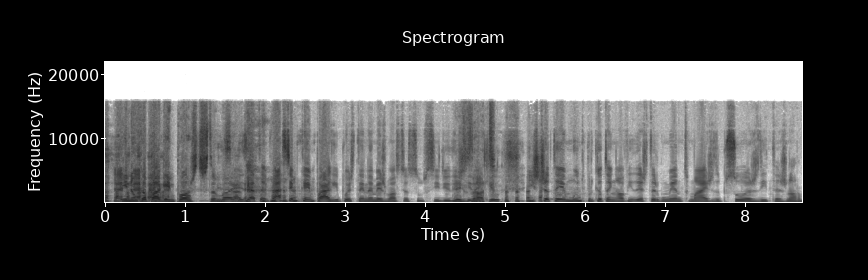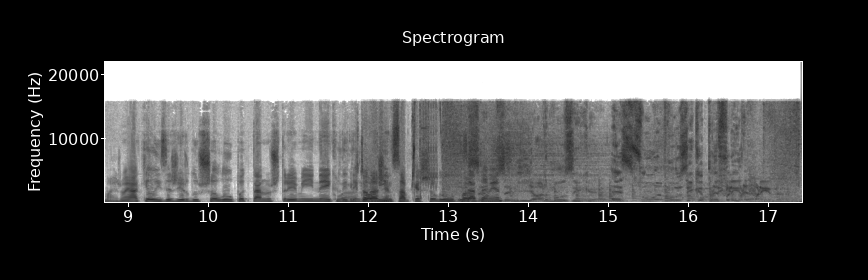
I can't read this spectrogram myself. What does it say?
e nunca paga impostos também. Exato. Exato. Há sempre quem paga e depois tem na mesma o seu subsídio disto e daquilo. Isto chateia muito porque eu tenho ouvido este argumento mais de pessoas ditas normais, não é? Há aquele exagero do chalupa que está no extremo e nem acredita claro. em Toda a gente sabe que é chalupa. Exatamente. a melhor música, a sua música preferida.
